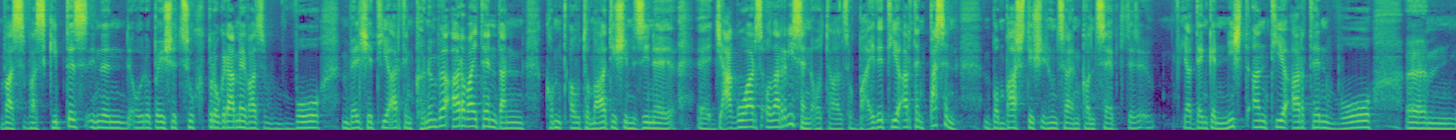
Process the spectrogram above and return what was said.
was, was gibt es in den europäischen Zuchtprogrammen, was, wo, welche Tierarten können wir arbeiten. Dann kommt automatisch im Sinne äh, Jaguars oder Riesenotter. Also beide Tierarten passen bombastisch in unser Konzept wir denken nicht an Tierarten, wo ähm,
